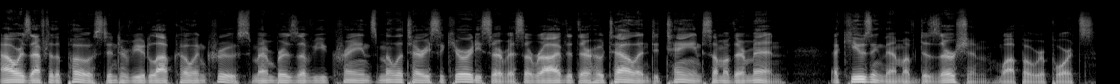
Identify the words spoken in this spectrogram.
Hours after the Post interviewed Lapko and Krus, members of Ukraine's military security service arrived at their hotel and detained some of their men accusing them of desertion, WAPO reports.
